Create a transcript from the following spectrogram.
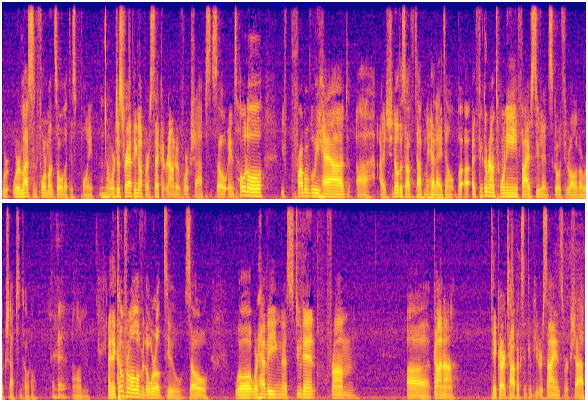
We're, we're less than four months old at this point, mm-hmm. and we're just wrapping up our second round of workshops. So in total, we've probably had uh, I should know this off the top of my head. I don't, but uh, I think around twenty five students go through all of our workshops in total. Okay. Um, and they come from all over the world too. So we'll, we're having a student from uh, Ghana take our topics in computer science workshop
